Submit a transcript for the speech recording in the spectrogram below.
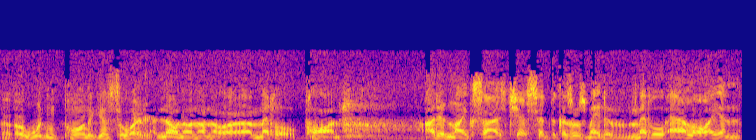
A, a wooden pawn against a lighter. No, no, no, no. A metal pawn. I didn't like Si's chess set because it was made of metal alloy and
